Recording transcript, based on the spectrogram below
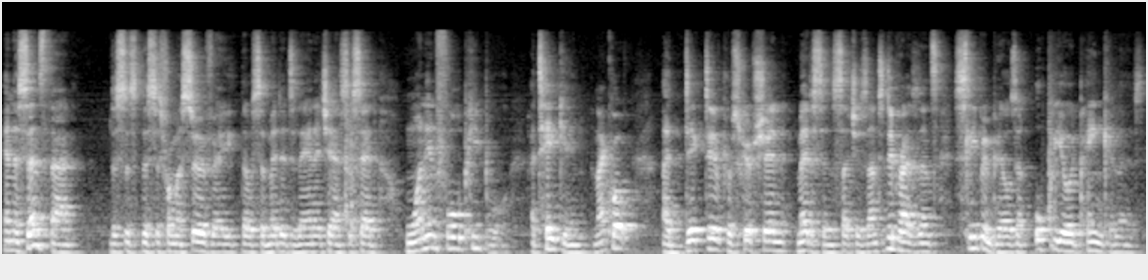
In the sense that this is this is from a survey that was submitted to the NHS. It said one in four people are taking, and I quote, addictive prescription medicines such as antidepressants, sleeping pills, and opioid painkillers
